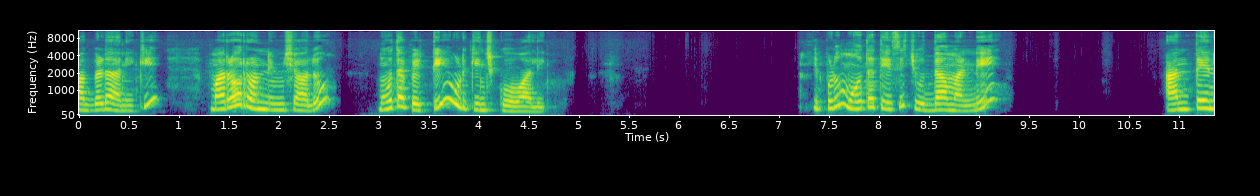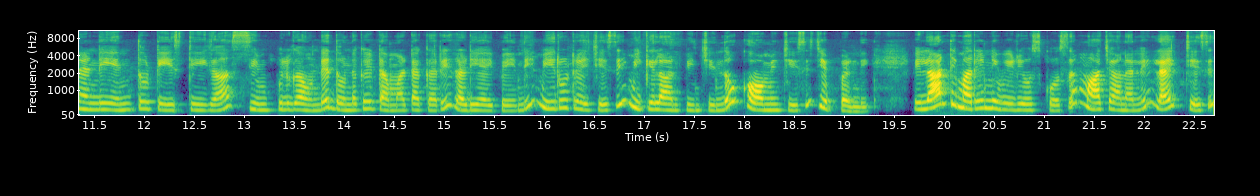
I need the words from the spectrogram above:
మగ్గడానికి మరో రెండు నిమిషాలు మూత పెట్టి ఉడికించుకోవాలి. ఇప్పుడు మూత తీసి చూద్దామండి. అంతేనండి. ఎంతో టేస్టీగా సింపుల్గా ఉండే దొండకాయ టమాటా కర్రీ రెడీ అయిపోయింది. మీరు ట్రై చేసి మీకు ఎలా అనిపించిందో కామెంట్ చేసి చెప్పండి. ఇలాంటి మరిన్ని వీడియోస్ కోసం మా ఛానల్ని లైక్ చేసి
